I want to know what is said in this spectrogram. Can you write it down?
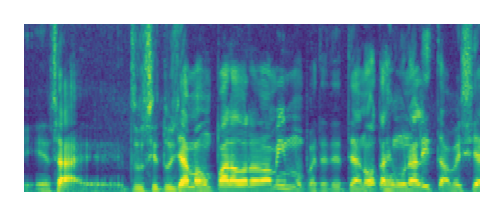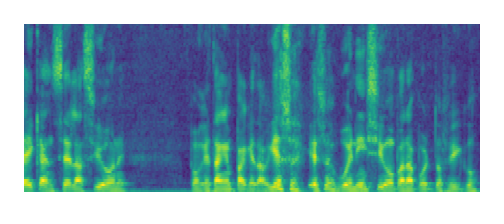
o sea, eh, si tú llamas a un parador ahora mismo, pues te, te, anotas en una lista a ver si hay cancelaciones porque están empaquetados. Y eso es, eso es buenísimo para Puerto Rico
